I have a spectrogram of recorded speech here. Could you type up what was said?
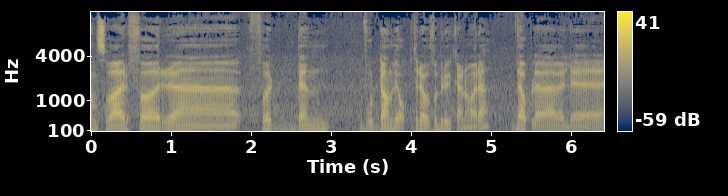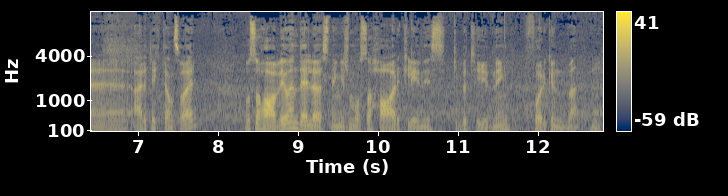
ansvar for, uh, for den, hvordan vi opptrer overfor brukerne våre. Det opplever jeg veldig, er et viktig ansvar. Og så har vi jo en del løsninger som også har klinisk betydning for kundene. Mm.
